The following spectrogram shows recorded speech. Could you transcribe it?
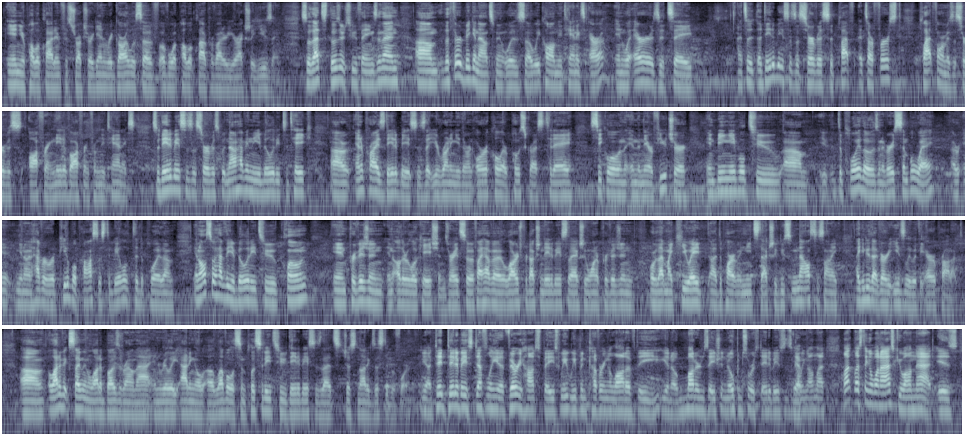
in your public cloud infrastructure, again, regardless of, of what public cloud provider you're actually using. So that's, those are two things. And then um, the third big announcement was uh, we call Nutanix Era. And what Era is, it's a it's a, a, database as a service. A it's our first platform as a service offering, native offering from Nutanix. So database as a service, but now having the ability to take uh, enterprise databases that you're running either in Oracle or Postgres today, SQL in the, in the near future, and being able to um, deploy those in a very simple way, or, you know, and have a repeatable process to be able to deploy them, and also have the ability to clone and provision in other locations, right? So if I have a large production database that I actually want to provision or that my QA uh, department needs to actually do some analysis on, I, I can do that very easily with the Era product. Uh, a lot of excitement, a lot of buzz around that, and really adding a, a, level of simplicity to databases that's just not existed before. Yeah, database definitely a very hot space. We, we've been covering a lot of the you know modernization, open source databases yep. going on. That last thing I want to ask you on that is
